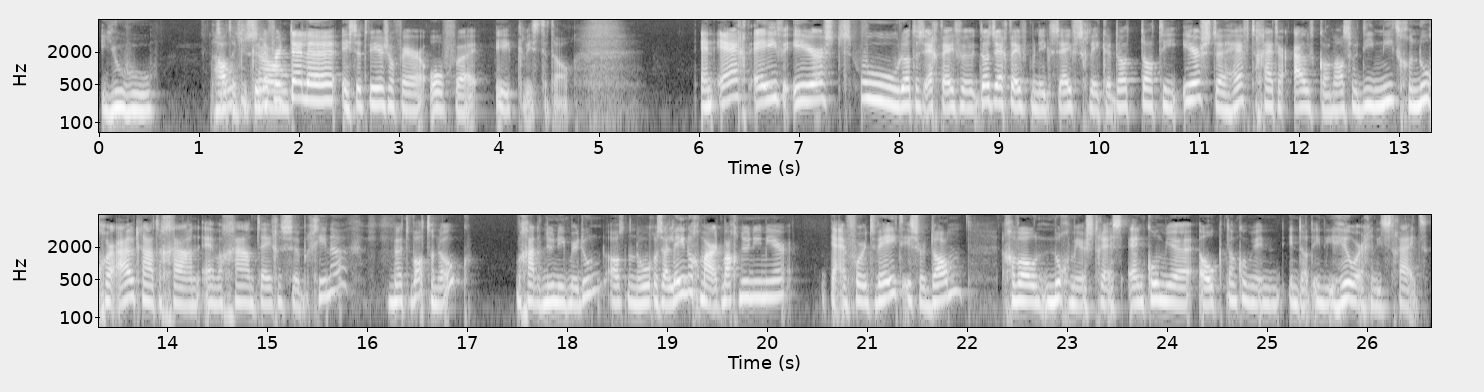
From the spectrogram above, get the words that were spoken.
joehoe, had ik je kunnen vertellen? Is het weer zover? Of uh, ik wist het al. En echt even eerst, oeh, dat is echt even, dat is echt even niks, even schrikken. Dat, dat die eerste heftigheid eruit kan. Als we die niet genoeg eruit laten gaan en we gaan tegen ze beginnen, met wat dan ook we gaan het nu niet meer doen. Als, dan horen ze alleen nog maar, het mag nu niet meer. Ja, en voor het weet is er dan gewoon nog meer stress. En kom je ook, dan kom je in, in, dat, in die, heel erg in die strijd.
